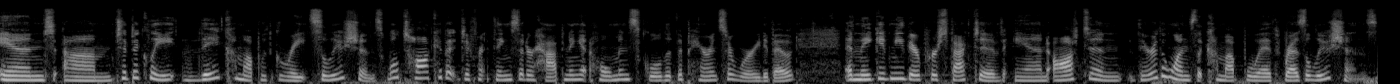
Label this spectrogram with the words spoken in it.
And um, typically, they come up with great solutions. We'll talk about different things that are happening at home and school that the parents are worried about, and they give me their perspective. And often, they're the ones that come up with resolutions.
